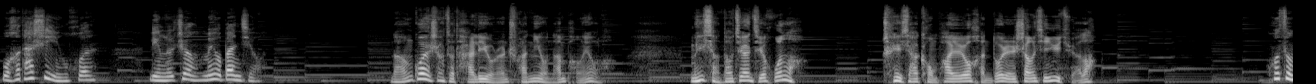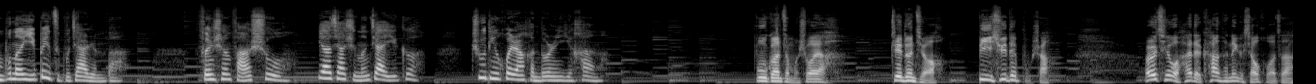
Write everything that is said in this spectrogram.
我和他是隐婚，领了证没有办酒。难怪上次台里有人传你有男朋友了，没想到竟然结婚了，这下恐怕也有很多人伤心欲绝了。我总不能一辈子不嫁人吧？分身乏术，要嫁只能嫁一个，注定会让很多人遗憾了。不管怎么说呀，这顿酒必须得补上，而且我还得看看那个小伙子，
